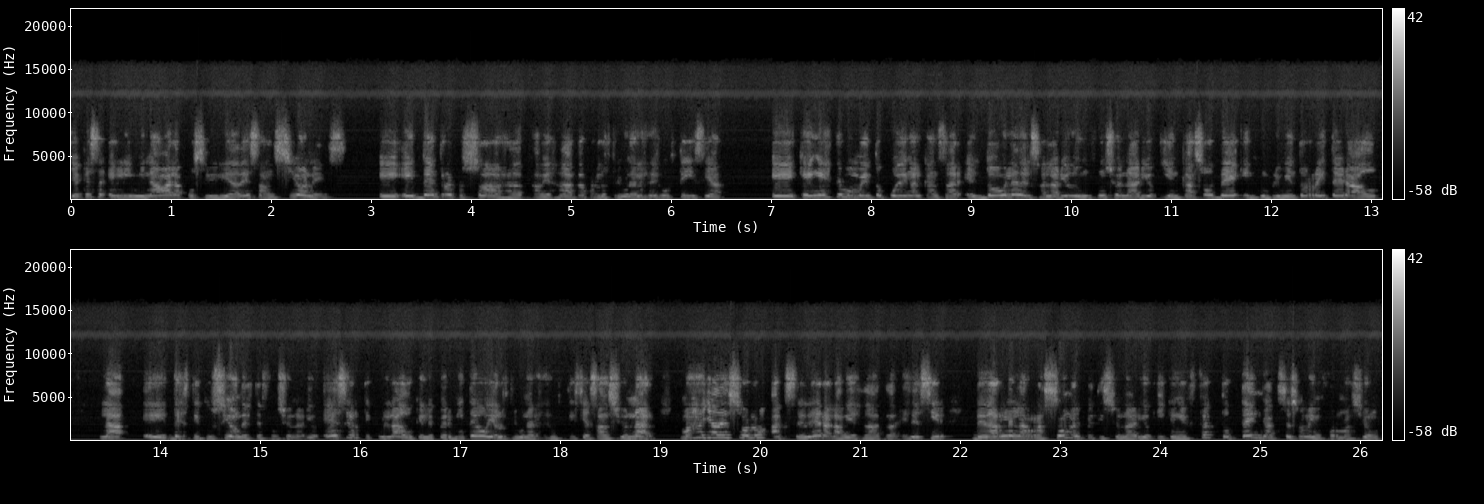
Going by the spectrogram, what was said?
ya que se eliminaba la posibilidad de sanciones dentro del proceso de Agas Data para los tribunales de justicia, que en este momento pueden alcanzar el doble del salario de un funcionario y en caso de incumplimiento reiterado, la eh, destitución de este funcionario. Ese articulado que le permite hoy a los tribunales de justicia sancionar, más allá de solo acceder a la vía data, es decir, de darle la razón al peticionario y que en efecto tenga acceso a la información,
